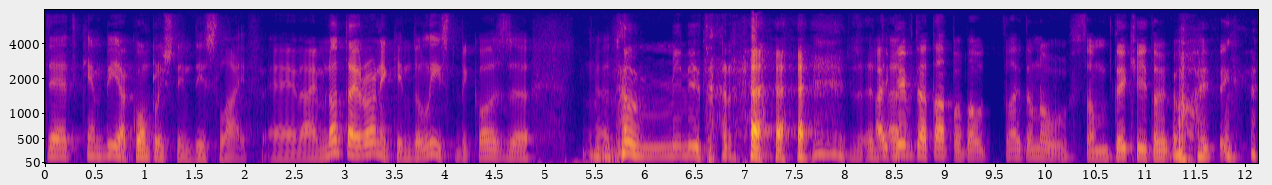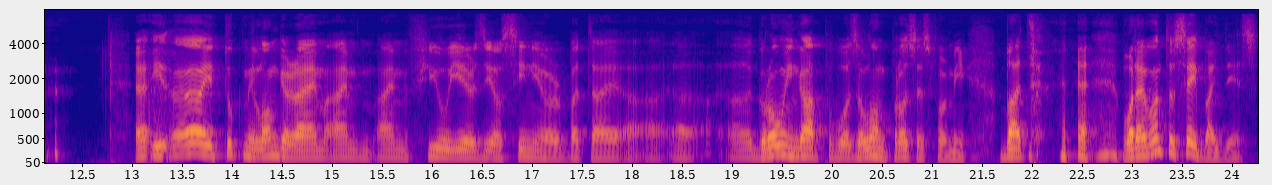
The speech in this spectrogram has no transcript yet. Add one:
that can be accomplished in this life. And I'm not ironic in the least because. Uh, uh, no, me neither. I gave that up about, I don't know, some decade ago, I think. Uh, it, uh, it, took me longer. I'm I'm I'm a few years your senior, but I, uh, uh, uh, growing up was a long process for me. But what I want to say by this is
